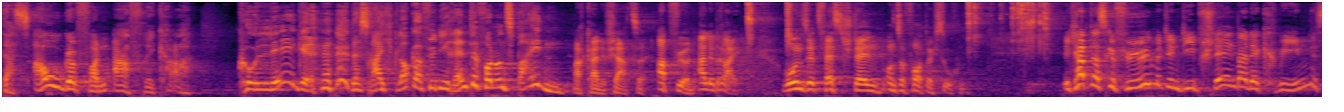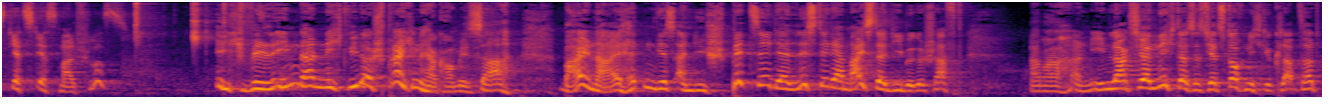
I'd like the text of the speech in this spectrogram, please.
Das Auge von Afrika. Kollege, das reicht locker für die Rente von uns beiden. Mach keine Scherze. Abführen, alle drei. Wohnsitz feststellen und sofort durchsuchen. Ich habe das Gefühl, mit den Diebstählen bei der Queen ist jetzt erstmal Schluss. Ich will Ihnen dann nicht widersprechen, Herr Kommissar. Beinahe hätten wir es an die Spitze der Liste der Meisterdiebe geschafft. Aber an Ihnen lag es ja nicht, dass es jetzt doch nicht geklappt hat,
